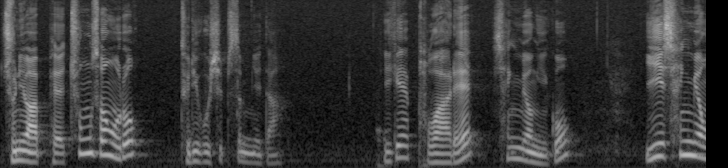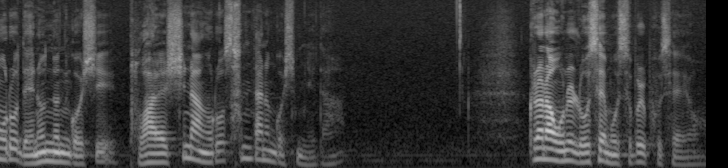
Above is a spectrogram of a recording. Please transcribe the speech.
주님 앞에 충성으로 드리고 싶습니다. 이게 부활의 생명이고 이 생명으로 내놓는 것이 부활신앙으로 산다는 것입니다. 그러나 오늘 롯의 모습을 보세요.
